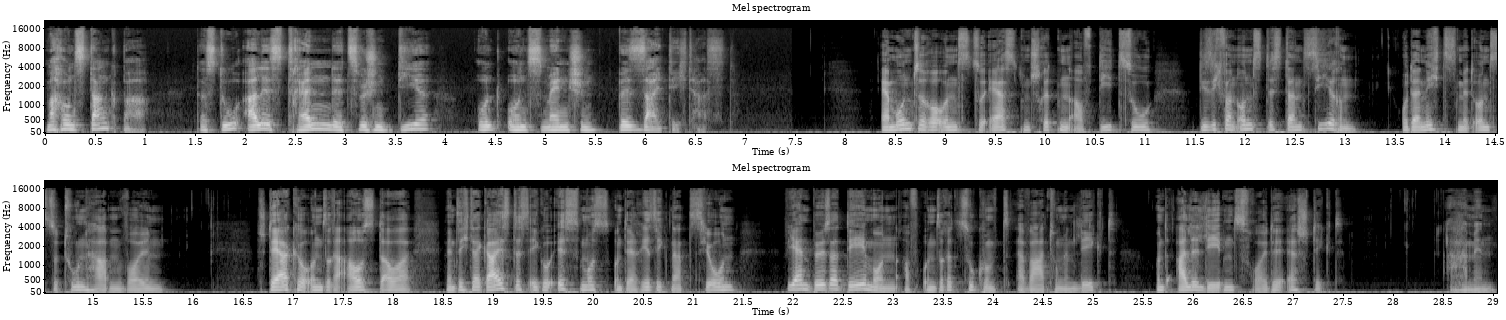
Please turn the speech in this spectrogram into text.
Mach uns dankbar, dass du alles Trennende zwischen dir und uns Menschen beseitigt hast. Ermuntere uns zu ersten Schritten auf die zu, die sich von uns distanzieren oder nichts mit uns zu tun haben wollen. Stärke unsere Ausdauer, wenn sich der Geist des Egoismus und der Resignation wie ein böser Dämon auf unsere Zukunftserwartungen legt und alle Lebensfreude erstickt. Amen.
